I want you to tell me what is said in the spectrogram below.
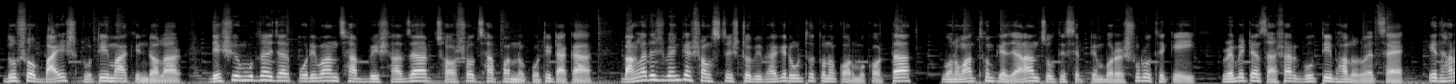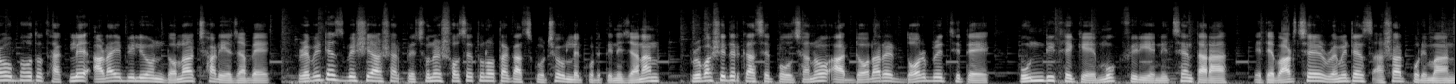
দুশো বাইশ কোটি মার্কিন ডলার। দেশীয় মুদ্রায় যার পরিমাণ ছাব্বিশ হাজার ছশো ছাপ্পান্ন কোটি টাকা। বাংলাদেশ ব্যাংকের সংশ্লিষ্ট বিভাগের ঊর্ধ্বতন কর্মকর্তা গণমাধ্যমকে জানান, চলতি সেপ্টেম্বরের শুরু থেকেই রেমিটেন্স আসার গতি ভালো রয়েছে। এ ধারা অব্যাহত থাকলে আড়াই বিলিয়ন ডলার ছাড়িয়ে যাবে। রেমিটেন্স বেশি আসার পেছনে সচেতনতা কাজ করছে উল্লেখ করে তিনি জানান, প্রবাসীদের কাছে পৌঁছানো আর ডলারের দর বৃদ্ধিতে হুন্ডি থেকে মুখ ফিরিয়ে নিচ্ছেন তারা। এতে বাড়ছে রেমিটেন্স আসার পরিমাণ।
